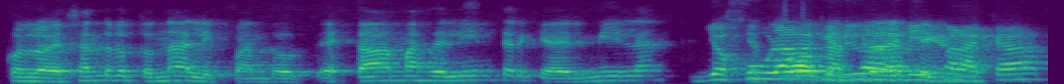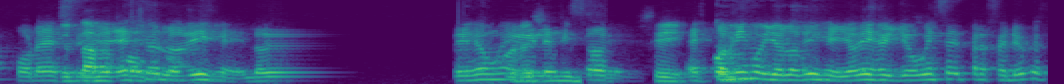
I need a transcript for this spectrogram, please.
con lo de Sandro Tonali, cuando estaba más del Inter que del Milan. Yo juraba que no iba a venir para acá por eso. De hecho, lo dije. Lo dije en el episodio. Sí, Esto mismo yo lo dije. Yo dije, yo hubiese preferido que...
